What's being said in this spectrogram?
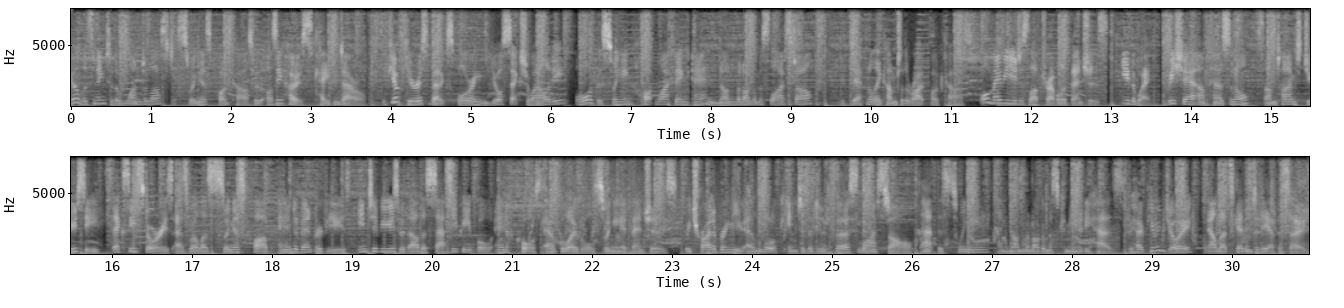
You're listening to the Wanderlust Swingers podcast with Aussie hosts Cate and Daryl. If you're curious about exploring your sexuality or the swinging, hot wifing, and non monogamous lifestyle, you've definitely come to the right podcast. Or maybe you just love travel adventures. Either way, we share our personal, sometimes juicy, sexy stories, as well as swingers club and event reviews, interviews with other sassy people, and of course, our global swinging adventures. We try to bring you a look into the diverse lifestyle that the swinging and non monogamous community has. We hope you enjoy. Now, let's get into the episode.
